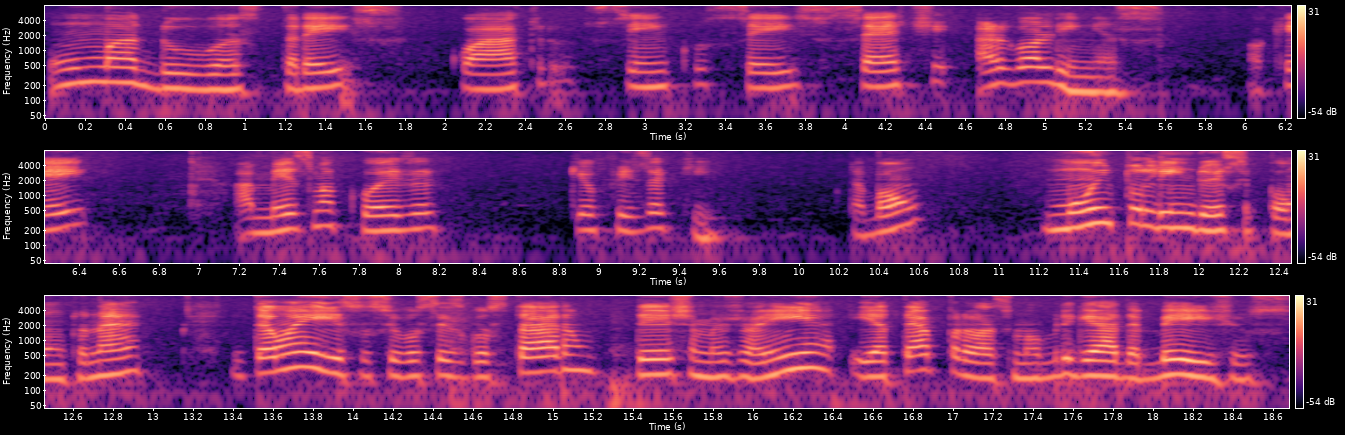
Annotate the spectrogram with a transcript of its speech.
uma duas três quatro cinco seis sete argolinhas ok? A mesma coisa que eu fiz aqui, tá bom? Muito lindo esse ponto, né? Então é isso, se vocês gostaram, deixa meu joinha e até a próxima. Obrigada, beijos,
